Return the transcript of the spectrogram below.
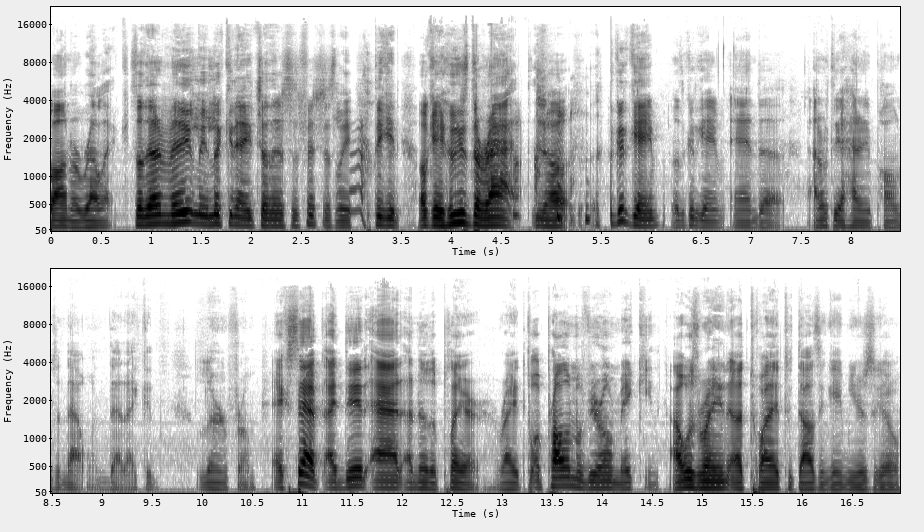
on a relic. So they're immediately looking at each other suspiciously, thinking, "Okay, who's the rat?" You know, good game. It was a good game, and uh, I don't think I had any problems in that one that I could learn from. Except I did add another player, right? A problem of your own making. I was running a Twilight 2000 game years ago,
